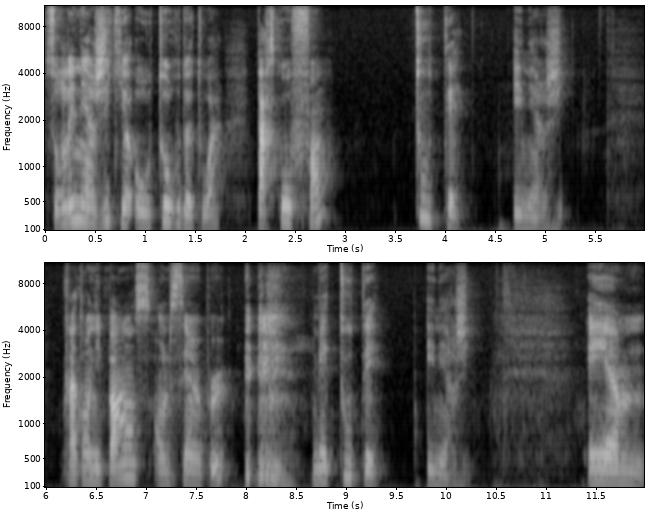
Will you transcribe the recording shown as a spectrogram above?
sur l'énergie qu'il y a autour de toi, parce qu'au fond, tout est énergie. Quand on y pense, on le sait un peu, mais tout est énergie. Et euh,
